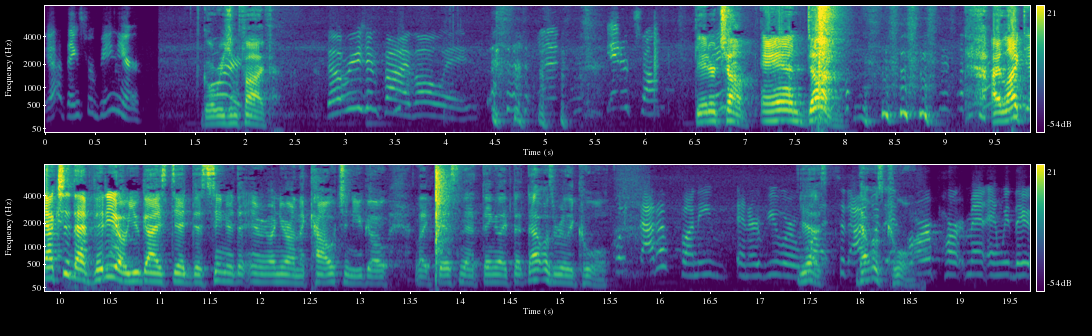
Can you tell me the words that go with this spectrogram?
Yeah, thanks for being here. Go Region Five. Go Region Five always. Gator chomp. Gator chomp and done. I liked actually that video you guys did the senior that when you're on the couch and you go like this and that thing like that. That was really cool. Was that a funny interview or yes, what? So that, that was, was cool. our apartment and we they,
